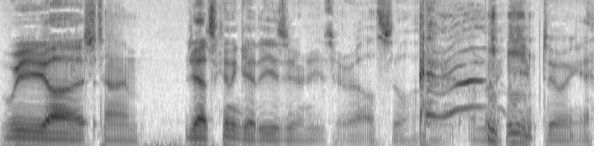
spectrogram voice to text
We uh, each time. Yeah, it's gonna get easier and easier. I'll still, I'm gonna keep doing it.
